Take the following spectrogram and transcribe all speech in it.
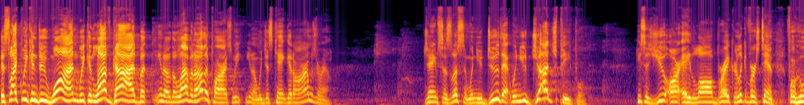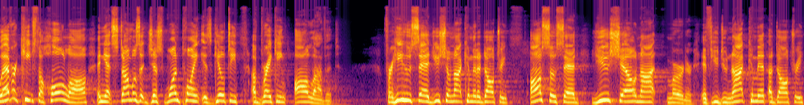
It's like we can do one, we can love God, but, you know, the love in other parts, we, you know, we just can't get our arms around. James says, listen, when you do that, when you judge people, he says, You are a lawbreaker. Look at verse 10. For whoever keeps the whole law and yet stumbles at just one point is guilty of breaking all of it. For he who said, You shall not commit adultery, also said, You shall not murder. If you do not commit adultery,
